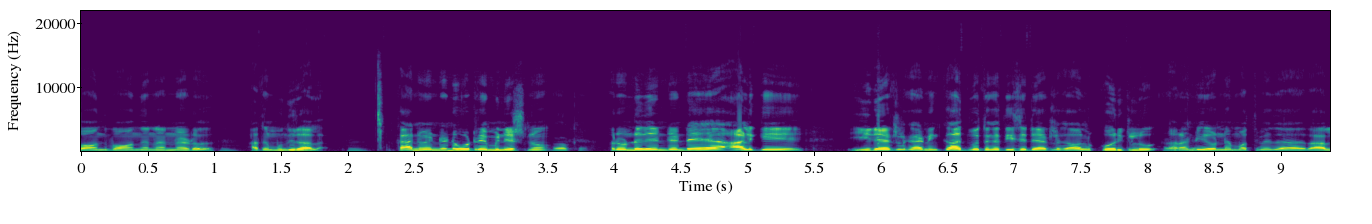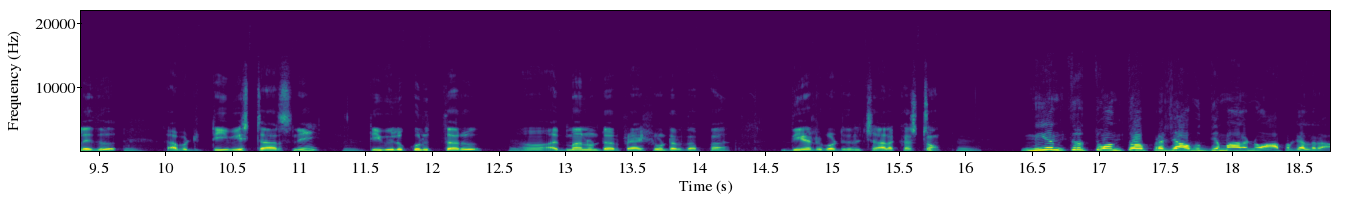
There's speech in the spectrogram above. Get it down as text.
బాగుంది బాగుంది అని అన్నాడు. అతను ముందు రాల. కానీ ఏంటంటే ఒకటి రెమ్యునేషను రెండోది ఏంటంటే వాళ్ళకి ఈ డేట్లు కానీ ఇంకా అద్భుతంగా తీసే డేట్లు కావాలి కోరికలు. అలాంటివి ఉన్నాయి మొత్తం మీద రాలేదు. కాబట్టి టీవీ స్టార్స్ని టీవీలో కొలుస్తారు అభిమానులు ఉంటారు ప్రేక్షకులు ఉంటారు తప్ప థియేటర్ కొట్టడం చాలా కష్టం. నియంతృత్వంతో ప్రజా ఉద్యమాలను ఆపగలరా?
